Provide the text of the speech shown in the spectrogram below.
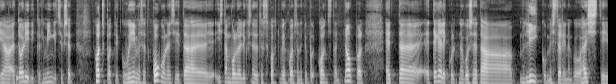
ja et olid ikkagi mingid siuksed hotspot'id, kuhu inimesed kogunesid. Istanbul oli üks nendest koht või Konstantin- Konstantinoopol, et, et tegelikult nagu seda liikumist oli nagu hästi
